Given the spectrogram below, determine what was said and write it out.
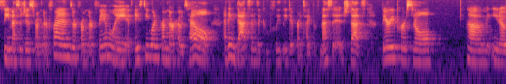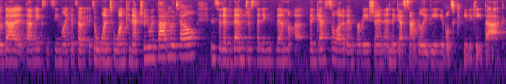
see messages from their friends or from their family, if they see one from their hotel, I think that sends a completely different type of message. That's very personal, um, you know that that makes it seem like it's a it's a one-to-one connection with that hotel instead of them just sending them uh, the guest a lot of information and the guest not really being able to communicate back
